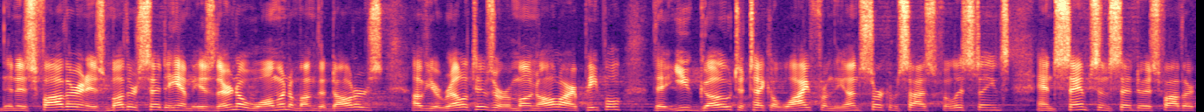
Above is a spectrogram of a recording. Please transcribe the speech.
Then his father and his mother said to him, Is there no woman among the daughters of your relatives or among all our people that you go to take a wife from the uncircumcised Philistines? And Samson said to his father,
